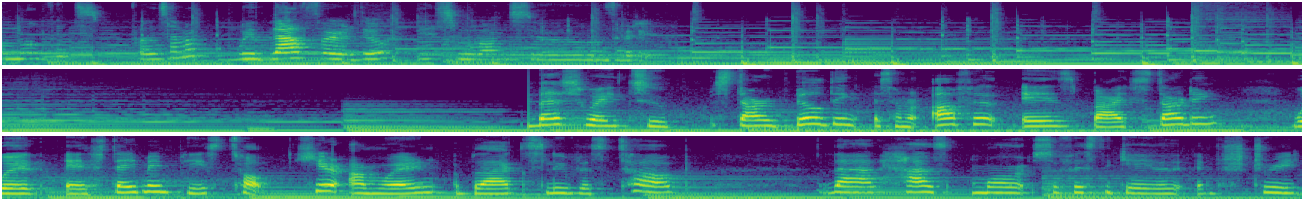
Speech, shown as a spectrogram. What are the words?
own outfits for the summer. Without further ado, let's move on to the video. The best way to start building a summer outfit is by starting with a statement piece top. Here I'm wearing a black sleeveless top that has more sophisticated and streak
